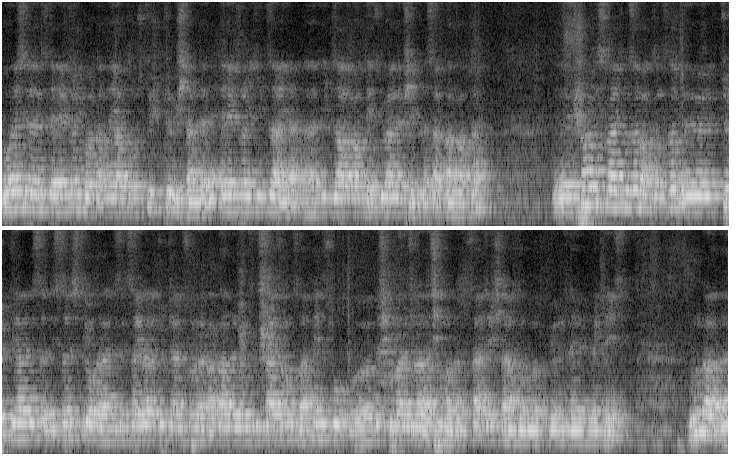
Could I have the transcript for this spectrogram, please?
Dolayısıyla biz elektronik ortamda yaptığımız tüm, işlemleri elektronik imza ile e, imzalamaktayız. Güvenli bir şekilde saklanmakta. E, şu an slaytımıza baktığımızda e, Türk yargısı istatistiği olarak bizim sayılar Türk yargısı olarak adlandırdığımız bir sayfamız var. Henüz bu e, dış kullanıcılara açılmadı. Sadece iç tarafta bunu görüntüleyebilmekteyiz. Bunu da e,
